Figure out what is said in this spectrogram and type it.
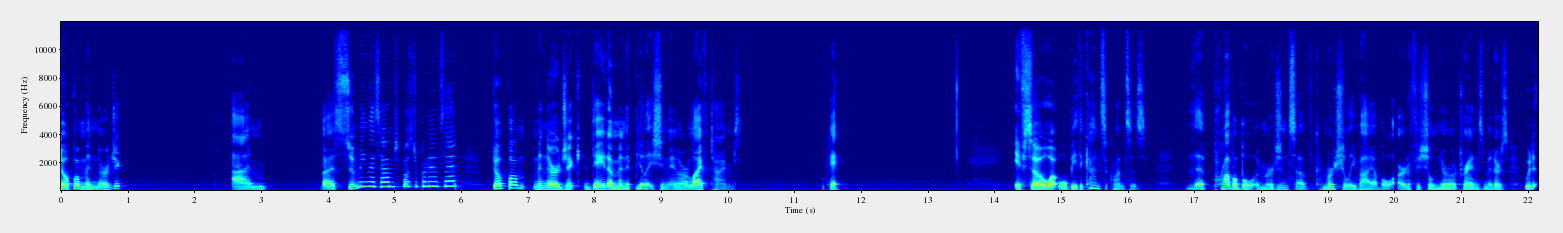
dopaminergic I'm assuming that's how I'm supposed to pronounce that? Dopaminergic data manipulation in our lifetimes. Okay? If so, what will be the consequences? The probable emergence of commercially viable artificial neurotransmitters would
